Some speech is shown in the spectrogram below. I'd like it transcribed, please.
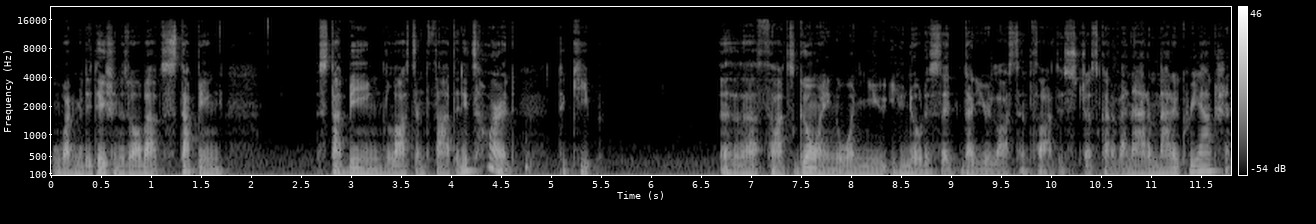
what meditation is all about. Stopping, stop being lost in thought. And it's hard to keep the thoughts going when you, you notice that, that you're lost in thought. It's just kind of an automatic reaction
